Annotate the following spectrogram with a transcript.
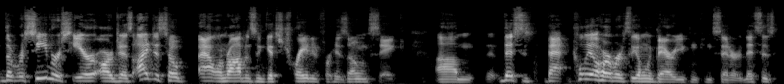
the receivers here are just, I just hope Allen Robinson gets traded for his own sake. Um, this is that Khalil Herbert's the only bear you can consider. This is,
